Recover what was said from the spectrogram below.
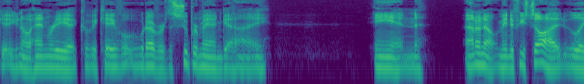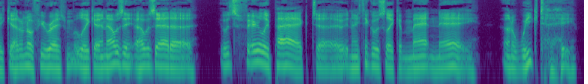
you know, Henry uh, Cavill, whatever, the Superman guy. And I don't know. I mean, if you saw it, like, I don't know if you read, like, and I was, I was at a, it was fairly packed, uh, and I think it was like a matinee on a weekday.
